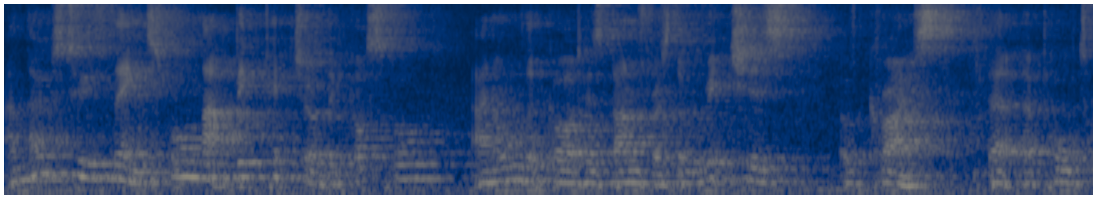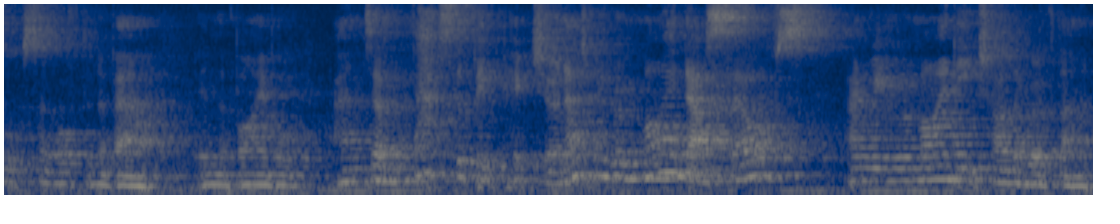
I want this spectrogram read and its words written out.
And those two things form that big picture of the gospel and all that God has done for us, the riches of Christ that, that Paul talks so often about in the Bible. And um, that's the big picture. And as we remind ourselves and we remind each other of that,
